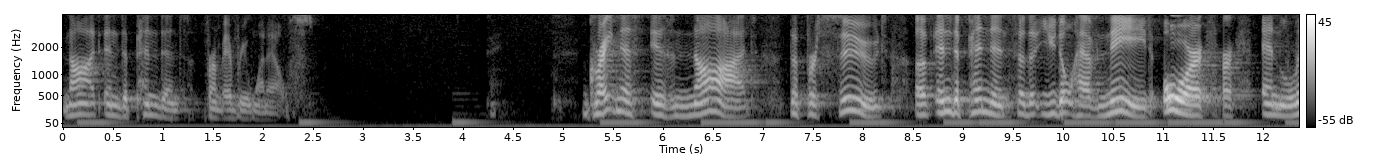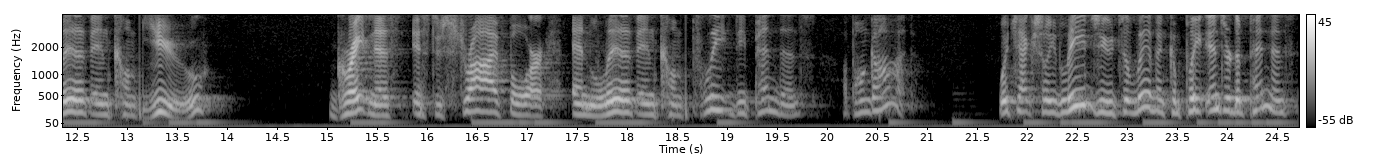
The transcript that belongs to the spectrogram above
not independence from everyone else. Okay? Greatness is not the pursuit of independence so that you don't have need or and live in com- you. Greatness is to strive for and live in complete dependence upon God which actually leads you to live in complete interdependence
